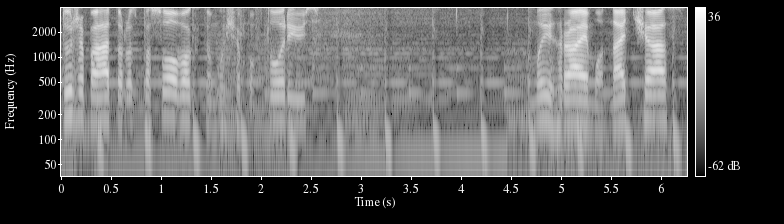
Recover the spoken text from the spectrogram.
Дуже багато розпасовок, тому що повторююсь. Ми граємо на час.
